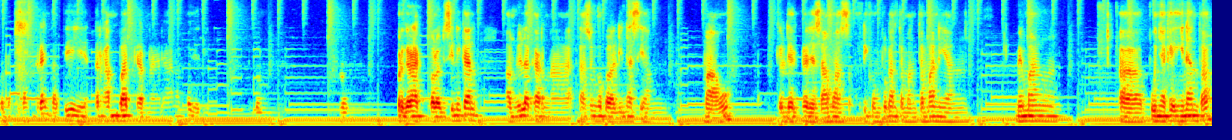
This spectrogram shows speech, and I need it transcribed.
pondok pesantren tapi terhambat karena ada anak jadi belum belum bergerak. Kalau di sini kan alhamdulillah karena langsung kepala dinas yang mau kerja kerjasama dikumpulkan teman-teman yang memang eh, punya keinginan toh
